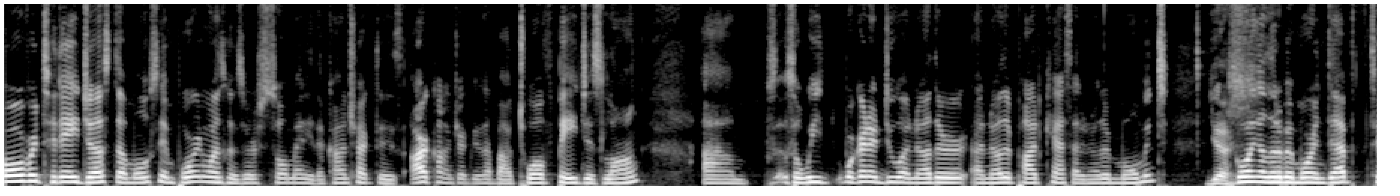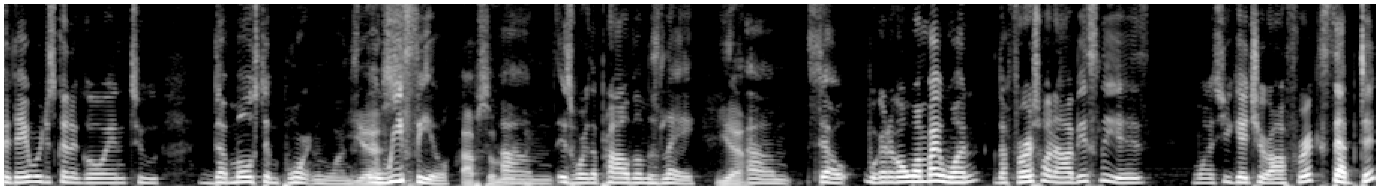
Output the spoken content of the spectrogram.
go over today just the most important ones because there's so many. The contract is our contract is about 12 pages long. Um, so, so we we're gonna do another another podcast at another moment, Yes. going a little bit more in depth. Today we're just gonna go into the most important ones that we feel Absolutely. um, is where the problems lay. yeah. Um, so we're gonna go one by one. The first one obviously is once you get your offer accepted,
